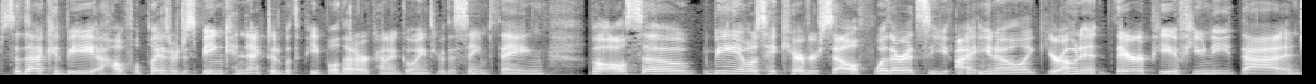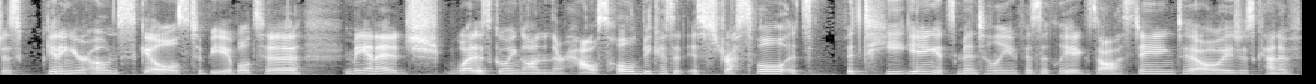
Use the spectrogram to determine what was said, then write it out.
So that could be a helpful place, or just being connected with people that are kind of going through the same thing. But also being able to take care of yourself, whether it's, you know, like your own eh, therapy if you need that, and just getting your own skills to be able to manage what is going on in their household because it is stressful. It's fatiguing. It's mentally and physically exhausting to always just kind of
